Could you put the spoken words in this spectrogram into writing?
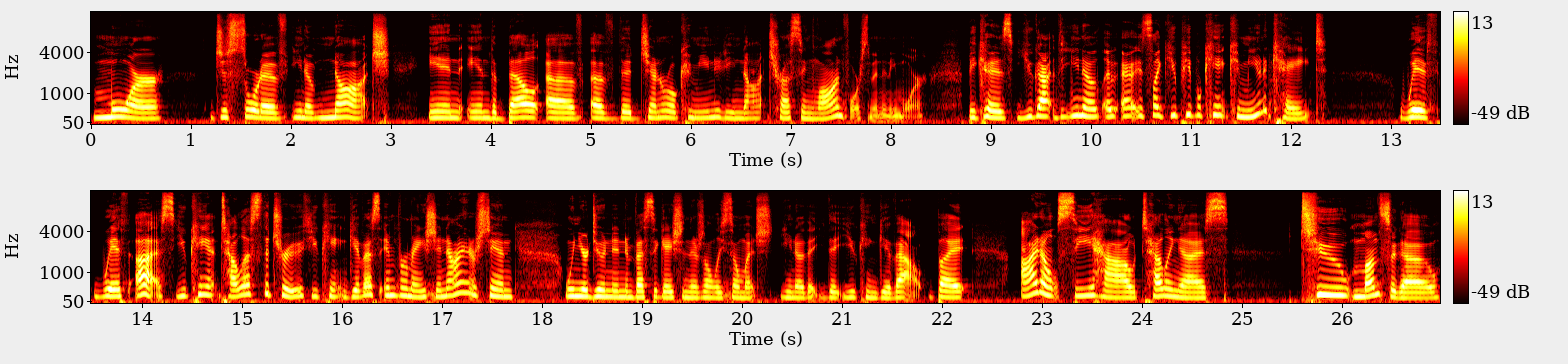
more just sort of you know notch in in the belt of of the general community not trusting law enforcement anymore because you got you know uh, it's like you people can't communicate with with us. You can't tell us the truth. You can't give us information. Now I understand when you're doing an investigation there's only so much, you know, that that you can give out. But I don't see how telling us 2 months ago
